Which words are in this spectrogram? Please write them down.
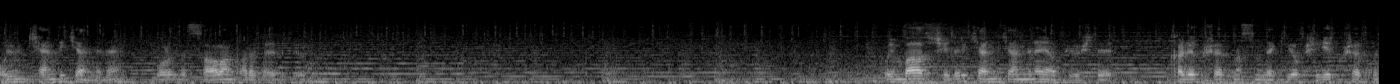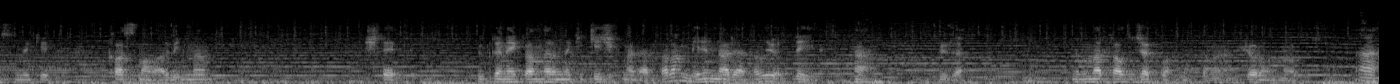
Oyun kendi kendine bu arada sağlam para kaybediyor. Oyun bazı şeyleri kendi kendine yapıyor. İşte kale kuşatmasındaki, yok şehir kuşatmasındaki kasmalar bilmem işte yükleme ekranlarındaki gecikmeler falan benimle alakalı yok değil. Ha, güzel. Bunlar kalacak bak muhtemelen. Joron'un orada. Ha,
